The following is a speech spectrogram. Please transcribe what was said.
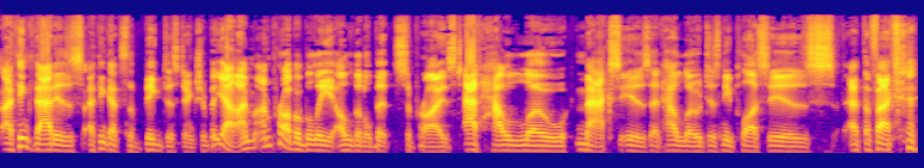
I think that is, I think that's the big distinction. But yeah, I'm I'm probably a little bit surprised at how low Max is, at how low Disney Plus is, at the fact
